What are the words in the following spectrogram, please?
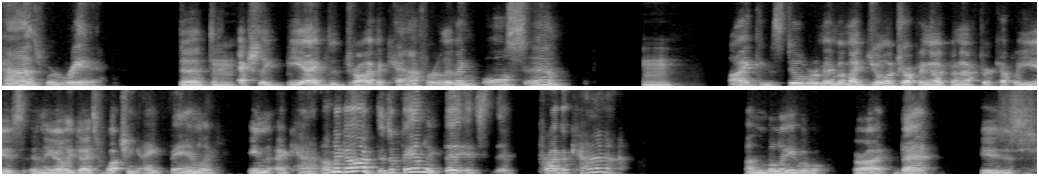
cars were rare. To, to Mm. actually be able to drive a car for a living, awesome. Mm. I can still remember my jaw dropping open after a couple of years in the early days watching a family in a car. Oh my God, there's a family. It's a private car. Unbelievable. All right. That is,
